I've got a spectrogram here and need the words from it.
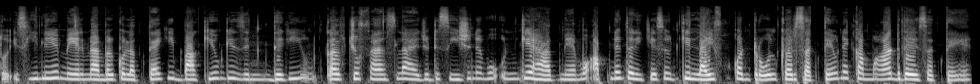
तो इसीलिए मेल मेंबर को लगता है कि बाकियों की ज़िंदगी, उनका जो फैसला है, जो डिसीज़न है, वो उनके हाथ में है, वो अपने तरीके से उनकी लाइफ को कंट्रोल कर सकते हैं, उन्हें कमांड दे सकते हैं।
